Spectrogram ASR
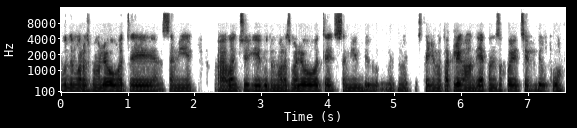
Будемо розмальовувати самі ланцюги, будемо розмальовувати самі, ну, скажімо так, ліганди, як вони знаходяться в білку.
